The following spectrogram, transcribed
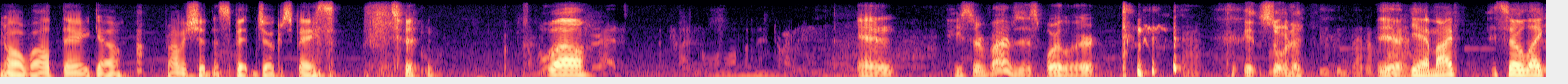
Oh well, there you go. Probably shouldn't have spit in Joker's face. Well, and he survives this. Spoiler alert. It sort of. You can better Yeah. yeah, my so like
